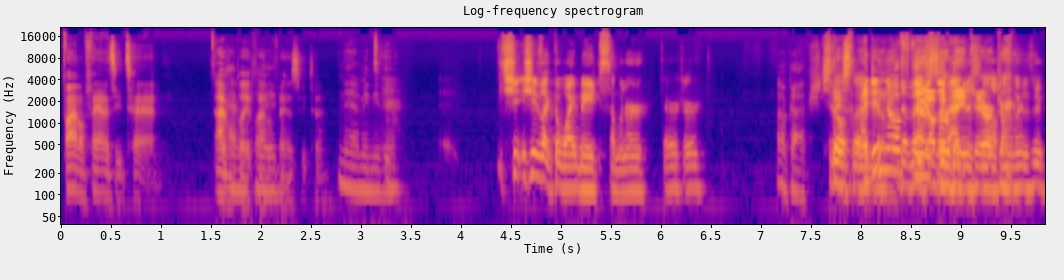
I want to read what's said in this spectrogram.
Final Fantasy X. I haven't, haven't played, Final. Fantasy X. Yeah, me neither. She, she's like the white mage summoner character. Okay. She's also I didn't know the if there best was, like, protagonist a in all character.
